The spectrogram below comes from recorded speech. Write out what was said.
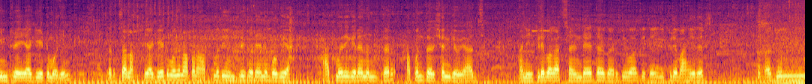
एंट्री आहे या गेटमधून तर चला या गेटमधून आपण आतमध्ये एंट्री करूया आणि बघूया. आतमध्ये गेल्यानंतर आपण दर्शन घेऊया आज. आणि इकडे बघा संडे आहे तर गर्दी बघा तिथे इकडे बाहेरच. अजून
